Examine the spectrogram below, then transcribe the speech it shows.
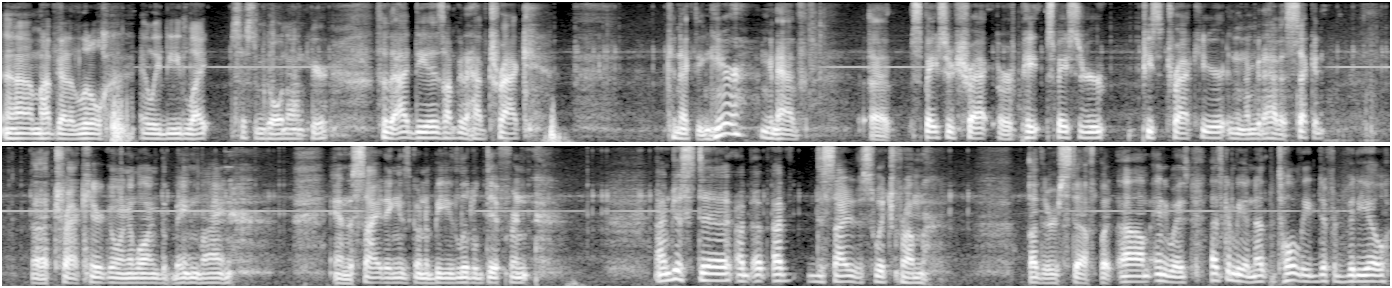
Um, I've got a little LED light system going on here. So the idea is I'm going to have track connecting here. I'm going to have a spacer track or spacer piece of track here and then I'm going to have a second uh, track here going along the main line and the siding is going to be a little different I'm just, uh, I've decided to switch from other stuff. But um, anyways, that's going to be another totally different video.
